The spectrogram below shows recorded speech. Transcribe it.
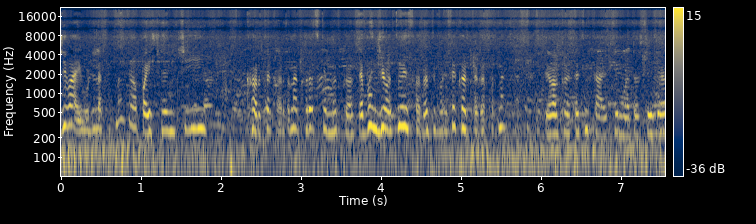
जेव्हा आई वडील असतात ना तेव्हा पैशांची खर्च करताना खरंच किंमत कळते. पण जेव्हा तुम्ही स्वतःचे पैसे खर्च करतात ना तेव्हा कळतं की काय किंमत असते. किंवा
